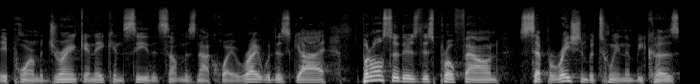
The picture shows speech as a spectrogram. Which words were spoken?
they pour him a drink and they can see that something is not quite right with this guy. But also, there's this profound separation between them because,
